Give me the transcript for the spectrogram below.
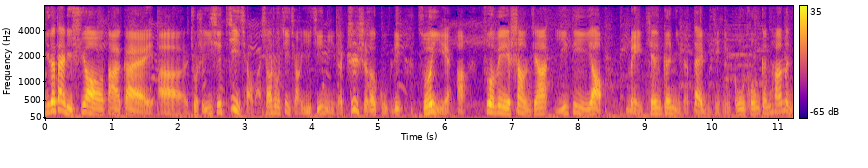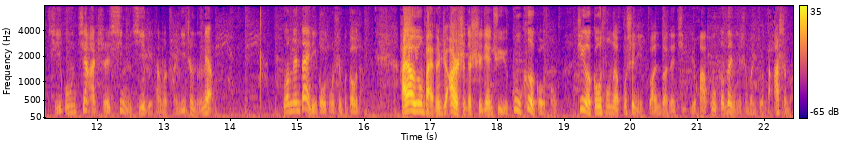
你的代理需要大概呃就是一些技巧吧，销售技巧以及你的支持和鼓励。所以啊，作为上家一定要每天跟你的代理进行沟通，跟他们提供价值信息，给他们传递正能量。光跟代理沟通是不够的，还要用百分之二十的时间去与顾客沟通。这个沟通呢，不是你短短的几句话，顾客问你什么你就答什么。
